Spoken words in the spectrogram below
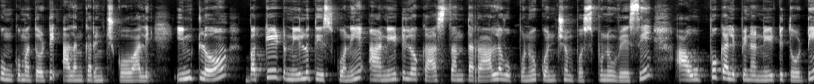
కుంకుమతోటి అలంకరించుకోవాలి. ఇంట్లో బకెట్ నీళ్ళు తీసుకొని ఆ నీటిలో కాస్తంత రాళ్ళ ఉప్పును కొంచెం పసుపును వేసి ఆ ఉప్పు కలిపిన నీటితోటి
